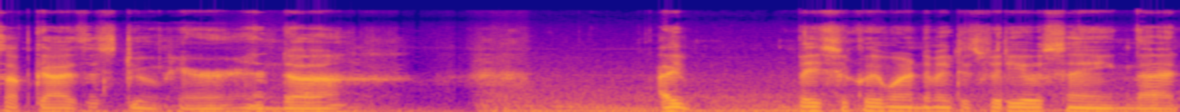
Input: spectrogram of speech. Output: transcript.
what's up guys, it's Doom here, and uh, I basically wanted to make this video saying that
